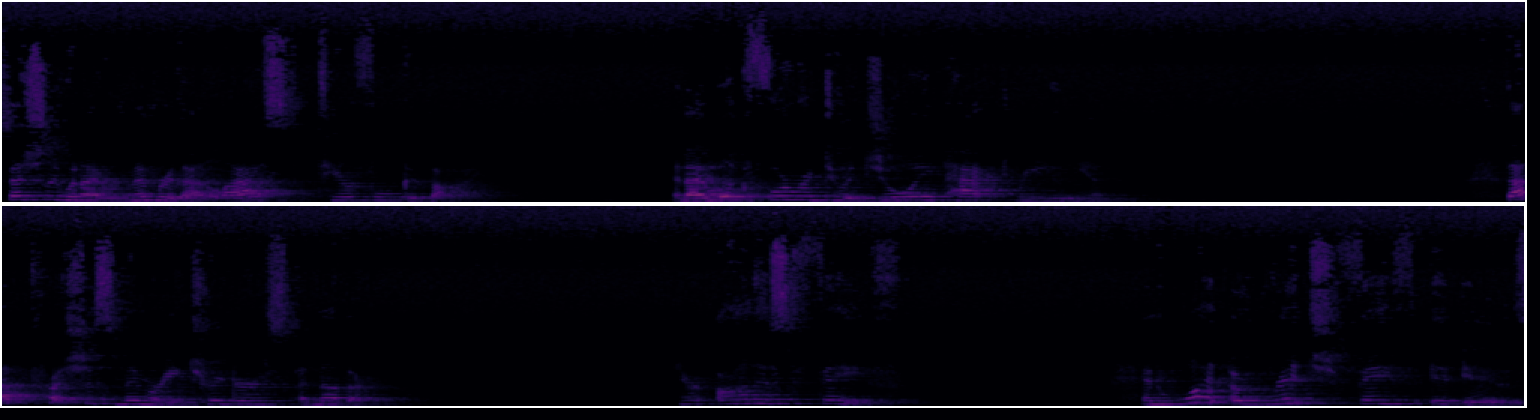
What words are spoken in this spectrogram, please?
especially when I remember that last tearful goodbye. And I look forward to a joy packed reunion. That precious memory triggers another your honest faith. And what a rich faith it is,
